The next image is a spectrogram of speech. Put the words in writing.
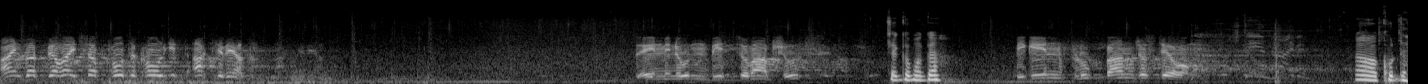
Einsatzbereitschaftsprotokoll ist aktiviert. Zehn Minuten bis zum Abschuss. Czego mogę? Beginn Flugbahnjustierung. O kurde.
